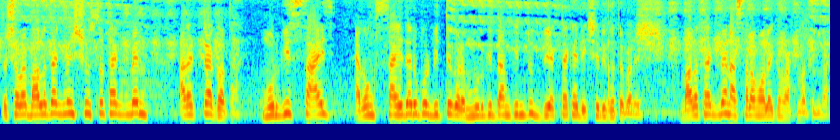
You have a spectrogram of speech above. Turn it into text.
তো সবাই ভালো থাকবেন, সুস্থ থাকবেন। আরেকটা কথা, মুরগির সাইজ এবং চাহিদার উপর ভিত্তি করে মুরগির দাম কিন্তু দু এক টাকায় দিক সেদিক হতে পারে। ভালো থাকবেন, আসসালামু আলাইকুম রহমতুল্লাহ।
